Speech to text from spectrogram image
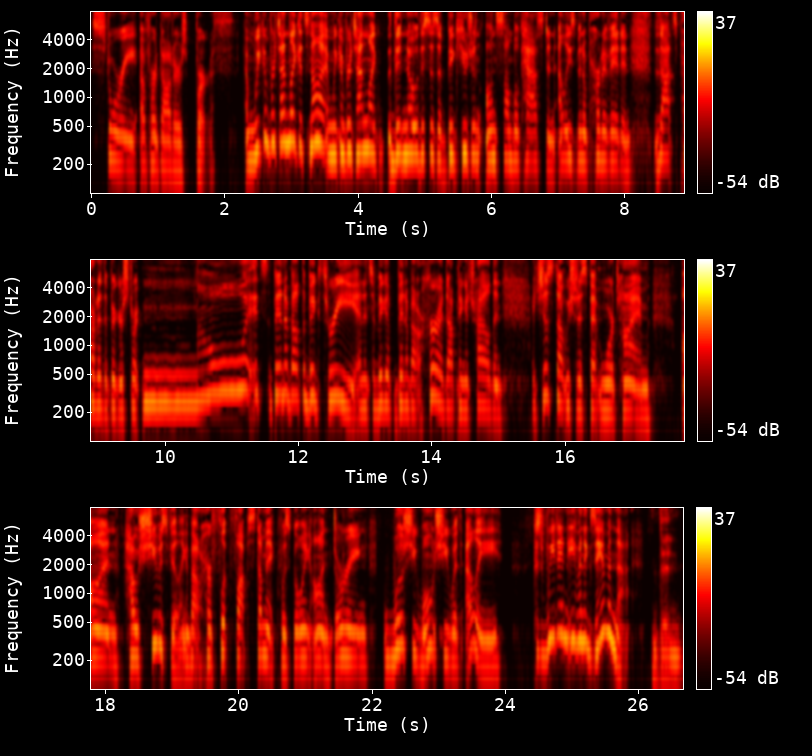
story of her daughter's birth. And we can pretend like it's not, and we can pretend like that, no, this is a big, huge ensemble cast, and Ellie's been a part of it, and that's part of the bigger story. Mm, no, it's been about the big three, and it's a big been about her adopting a child. And I just thought we should have spent more time on how she was feeling about her flip flop stomach was going on during will she, won't she with Ellie, because we didn't even examine that. Then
